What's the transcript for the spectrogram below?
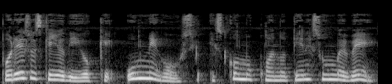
Por eso es que yo digo que un negocio es como cuando tienes un bebé.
